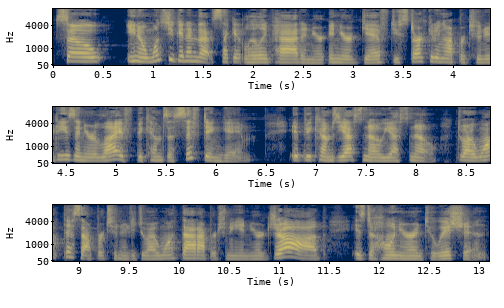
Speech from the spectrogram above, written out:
So, you know, once you get into that second lily pad and you're in your gift, you start getting opportunities and your life becomes a sifting game it becomes yes, no, yes, no. Do I want this opportunity? Do I want that opportunity? And your job is to hone your intuition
